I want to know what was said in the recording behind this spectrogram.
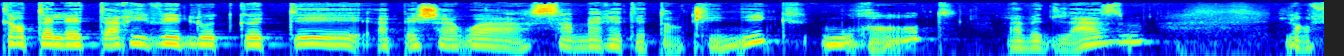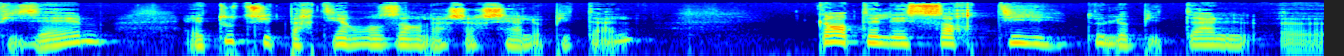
Quand elle est arrivée de l'autre côté, à Peshawar, sa mère était en clinique, mourante, elle avait de l'asthme l'emphysème. Est tout de suite partie à 11 ans la chercher à l'hôpital. Quand elle est sortie de l'hôpital, euh,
